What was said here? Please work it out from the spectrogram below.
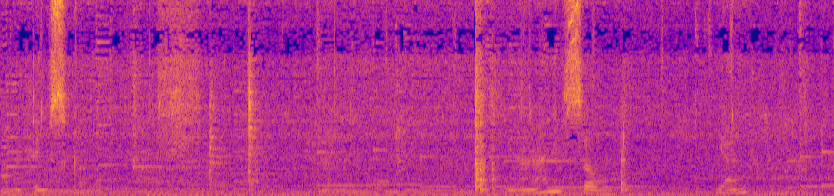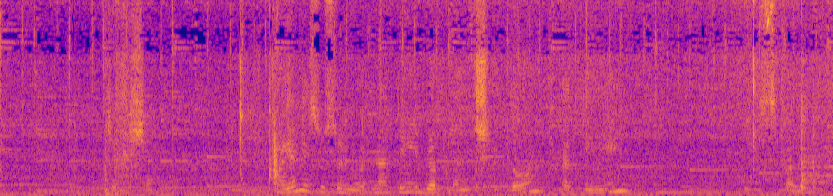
ng ating scallop. Ayan. So, yan. Diyan siya. Ngayon, isusunod natin i-blanch ito ating scallop.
